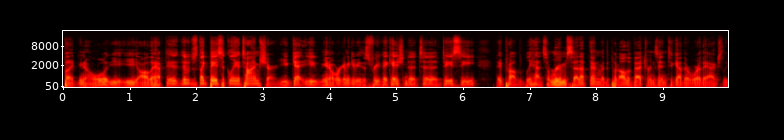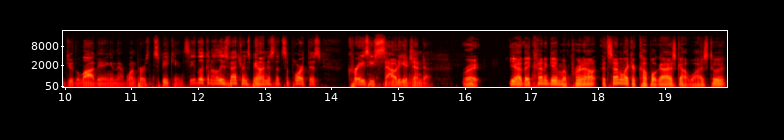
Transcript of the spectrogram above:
but you know, you, you, all they have to it, it was like basically a timeshare. You get you you know we're going to give you this free vacation to, to DC. They probably had some rooms set up then where they put all the veterans in together where they actually do the lobbying and that one person speaking. See, look at all these veterans behind us that support this crazy Saudi agenda. Right. Yeah, they kind of gave him a printout. It sounded like a couple guys got wise to it,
